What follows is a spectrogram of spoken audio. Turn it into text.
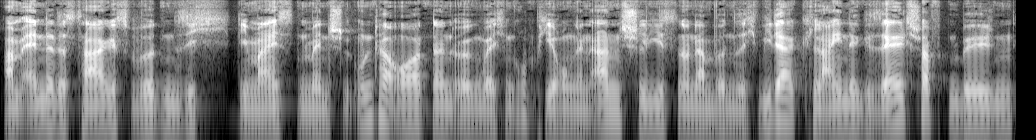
Am Ende des Tages würden sich die meisten Menschen unterordnen, irgendwelchen Gruppierungen anschließen und dann würden sich wieder kleine Gesellschaften bilden.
